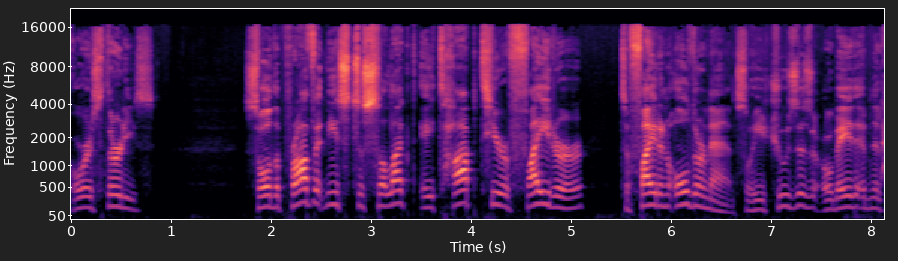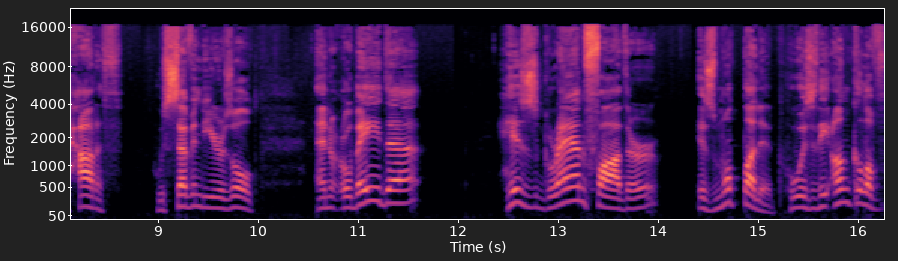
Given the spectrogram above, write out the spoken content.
or his 30s. So the Prophet needs to select a top tier fighter to fight an older man. So he chooses Ubaidah ibn al Harith, who's 70 years old. And Ubaidah, his grandfather is Muttalib, who is the uncle of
